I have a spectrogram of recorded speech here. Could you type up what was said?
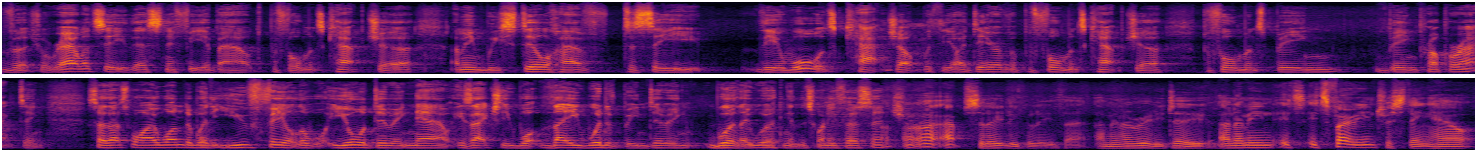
virtual reality they're sniffy about performance capture. I mean we still have to see the awards catch up with the idea of a performance capture performance being being proper acting. So that's why I wonder whether you feel that what you're doing now is actually what they would have been doing were they working in the 21st century. I, I absolutely believe that. I mean, I really do. And I mean, it's it's very interesting how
